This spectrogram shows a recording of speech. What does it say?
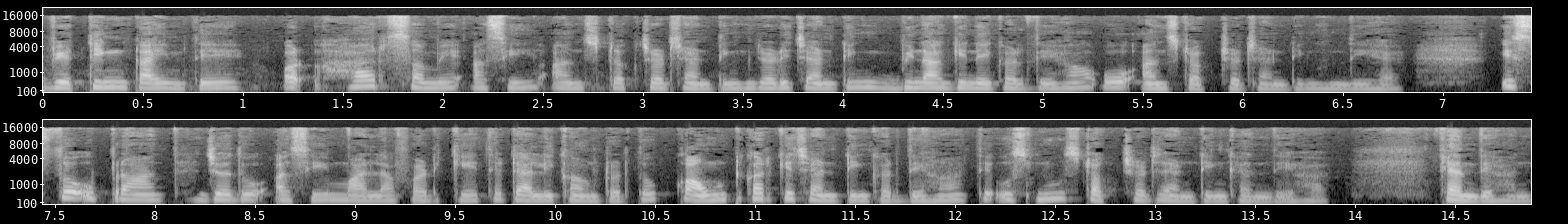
ਵੇਟਿੰਗ ਟਾਈਮ ਤੇ ਔਰ ਹਰ ਸਮੇਂ ਅਸੀਂ ਅਨਸਟਰਕਚਰਡ ਚੈਂਟਿੰਗ ਜਿਹੜੀ ਚੈਂਟਿੰਗ ਬਿਨਾ ਗਿਨੇ ਕਰਦੇ ਹਾਂ, ਉਹ ਅਨਸਟਰਕਚਰਡ ਚੈਂਟਿੰਗ ਹੁੰਦੀ ਹੈ। ਇਸ ਤੋਂ ਉਪਰੰਤ ਜਦੋਂ ਅਸੀਂ ਮਾਲਾ ਫੜ ਕੇ ਤੇ ਟੈਲੀ ਕਾਊਂਟਰ ਤੋਂ ਕਾਊਂਟ ਕਰਕੇ ਚੈਂਟਿੰਗ ਕਰਦੇ ਹਾਂ ਤੇ ਉਸ ਨੂੰ ਸਟਰਕਚਰਡ ਚੈਂਟਿੰਗ ਕਹਿੰਦੇ ਹਨ ਕਹਿੰਦੇ ਹਨ।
